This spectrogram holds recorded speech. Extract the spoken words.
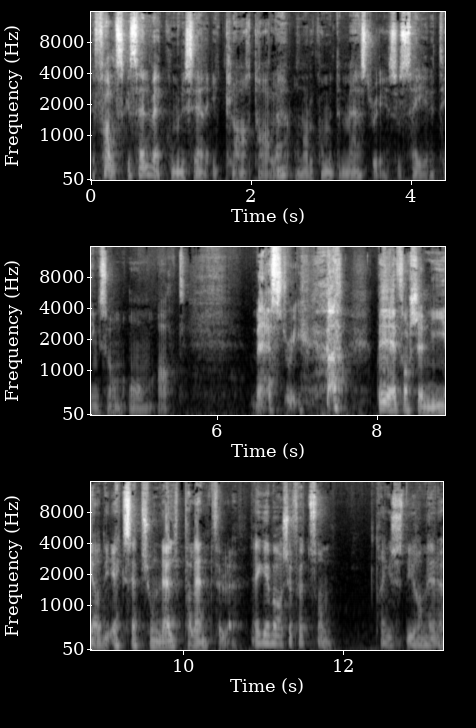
Det falske selvet kommuniserer i klar tale, og når det kommer til mastery, så sier det ting som om at Mastery, ha, det er for genier, de eksepsjonelt talentfulle. Jeg er bare ikke født sånn. Trenger ikke styre med det.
